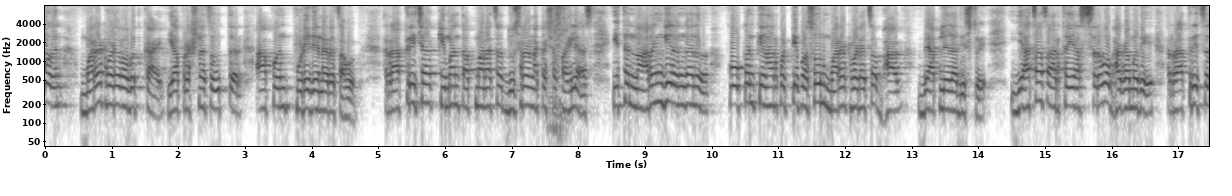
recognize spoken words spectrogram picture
पण मराठवाड्याबाबत काय? या प्रश्नाचं उत्तर आपण पुढे देणारच आहोत. रात्रीच्या किमान तापमानाचा दुसरा नकाशा पाहिल्यास इथं नारंगी रंगानं कोकण किनारपट्टीपासून मराठवाड्याचा भाग व्यापलेला दिसतोय. याचाच अर्थ या सर्व भागामध्ये रात्रीचं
